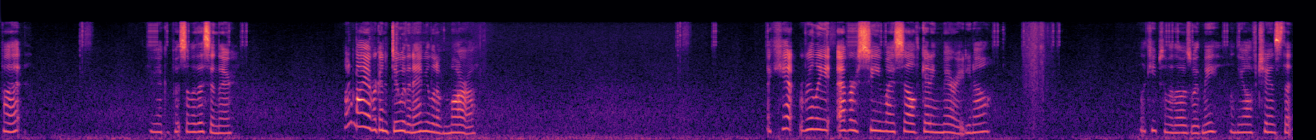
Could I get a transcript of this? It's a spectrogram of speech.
But... Maybe I can put some of this in there. What am I ever gonna do with an amulet of Mara? I can't really ever see myself getting married, you know? I'll keep some of those with me, on the off chance that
